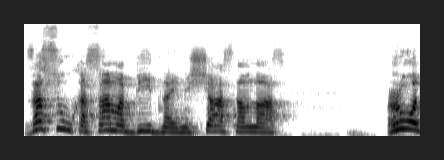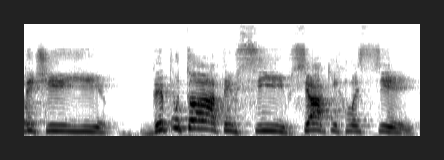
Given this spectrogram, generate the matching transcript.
Засуха сама бідна і нещасна в нас. Родичі її, депутати всі, всяких мастей.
